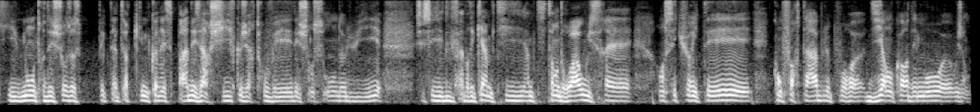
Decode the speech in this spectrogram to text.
qui montre des choses aux spectateurs qui ne connaissent pas, des archives que j'ai retrouvées, des chansons de lui. J'ai essayé de lui fabriquer un petit, un petit endroit où il serait en sécurité et confortable pour dire encore des mots aux gens.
